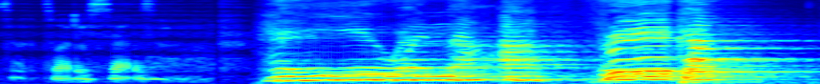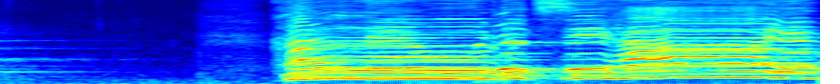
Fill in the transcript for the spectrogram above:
So that's what he says. Hey, you in Africa. Kale udutsi haye.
